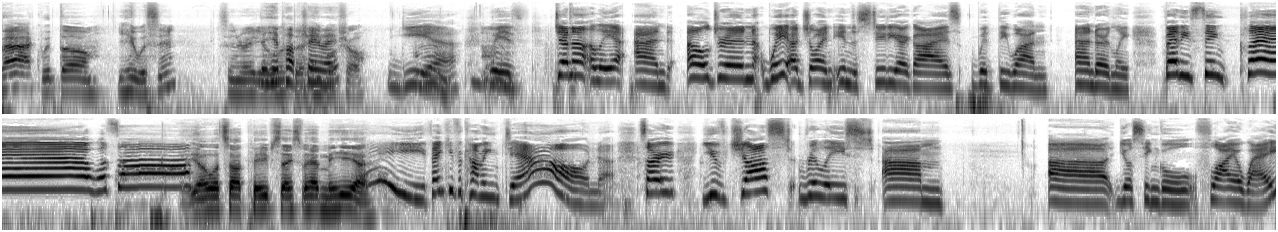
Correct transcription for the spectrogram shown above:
back with um. You here with SYN? SYN Radio. The Hip Hop with Show, Hip Hop right? Show. Yeah, with Jenna, Aaliyah, and Eldrin. We are joined in the studio, guys, with the one and only Benny Sinclair. What's up? Yo, what's up, peeps? Thanks for having me here. Hey, thank you for coming down. So you've just released um, uh, your single "Fly Away"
